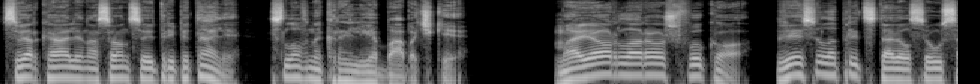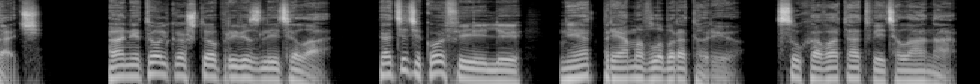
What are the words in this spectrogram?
сверкали на солнце и трепетали, словно крылья бабочки. «Майор Ларош Фуко», — весело представился усач. «Они только что привезли тела. Хотите кофе или...» «Нет, прямо в лабораторию», — суховато ответила она.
